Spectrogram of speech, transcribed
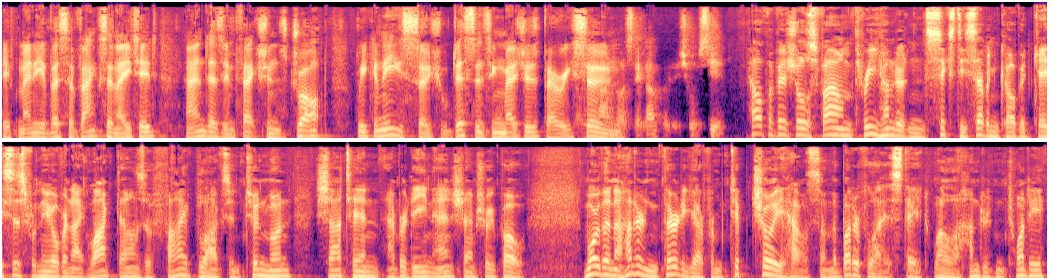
If many of us are vaccinated and as infections drop, we can ease social distancing measures very soon. Health officials found 367 COVID cases from the overnight lockdowns of five blocks in Tuen Mun, Sha Tin, Aberdeen, and Sham Shui Po. More than 130 are from Tip Choi House on the Butterfly Estate, while 120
